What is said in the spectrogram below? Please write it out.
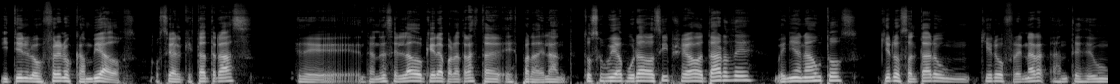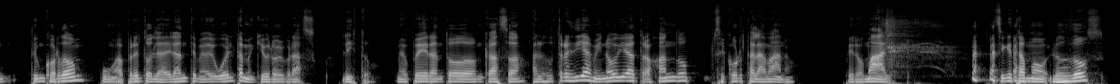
y tiene los frenos cambiados. O sea, el que está atrás, eh, ¿entendés? El lado que era para atrás está- es para adelante. Entonces voy apurado así, llegaba tarde, venían autos, quiero saltar un, quiero frenar antes de un, de un cordón, pum, aprieto el de adelante, me doy vuelta, me quiebro el brazo. Listo, me operan todo en casa. A los tres días mi novia trabajando se corta la mano, pero mal. Así que estamos los dos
